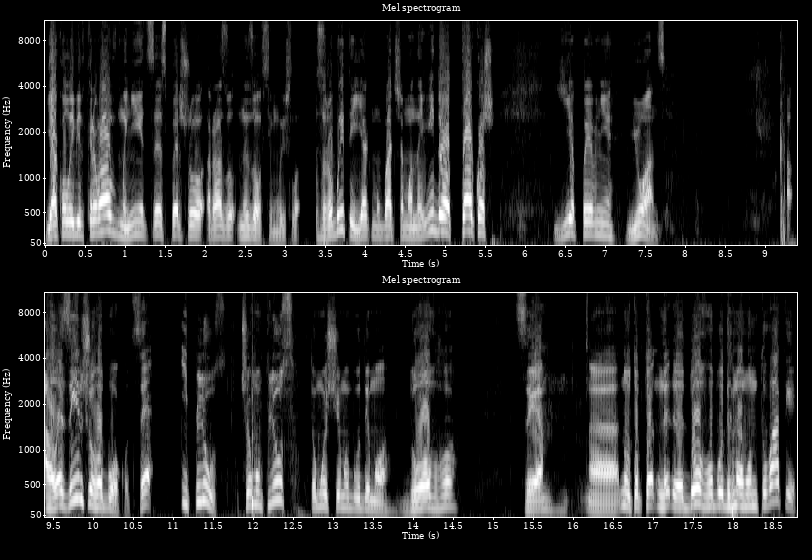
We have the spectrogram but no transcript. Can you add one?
я коли відкривав, мені це з першого разу не зовсім вийшло зробити. Як ми бачимо на відео, також є певні нюанси. Але з іншого боку, це і плюс. Чому плюс? Тому що ми будемо довго це. е, ну, тобто, е, довго будемо монтувати,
